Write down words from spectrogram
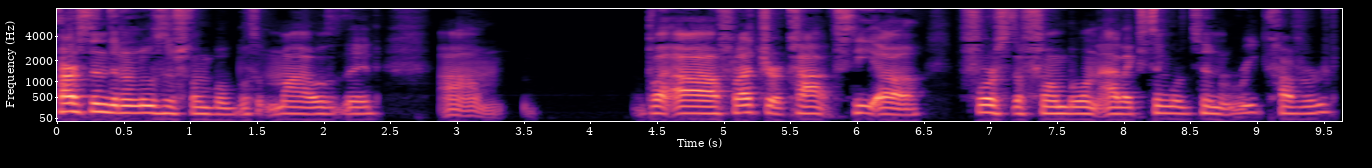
Carson didn't lose his fumble, but Miles did. Um, but uh, Fletcher Cox, he uh forced the fumble, and Alex Singleton recovered.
